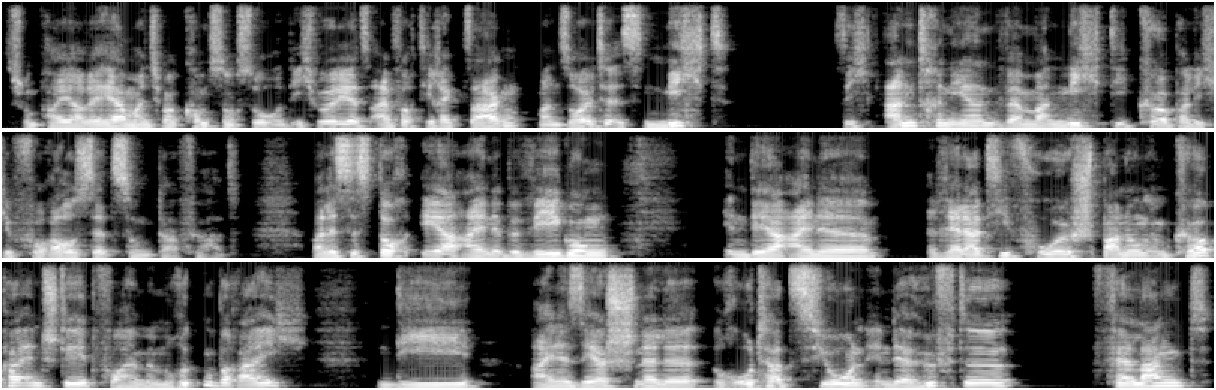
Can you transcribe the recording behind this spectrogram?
Ist schon ein paar Jahre her. Manchmal kommt es noch so. Und ich würde jetzt einfach direkt sagen, man sollte es nicht sich antrainieren, wenn man nicht die körperliche Voraussetzung dafür hat. Weil es ist doch eher eine Bewegung, in der eine relativ hohe Spannung im Körper entsteht, vor allem im Rückenbereich, die eine sehr schnelle Rotation in der Hüfte verlangt,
